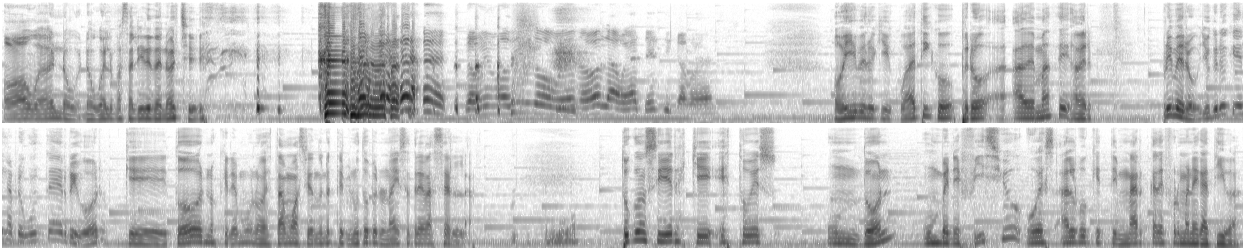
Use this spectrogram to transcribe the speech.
Oh, weón, no, no vuelva a salir de noche. Lo mismo digo, weón, no, la weá técnica, weón. Oye, pero qué cuático. Pero además de. A ver. Primero, yo creo que es la pregunta de rigor que todos nos queremos, nos estamos haciendo en este minuto, pero nadie se atreve a hacerla. ¿Tú consideras que esto es un don, un beneficio o es algo que te marca de forma negativa?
